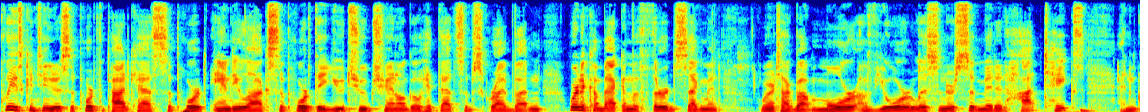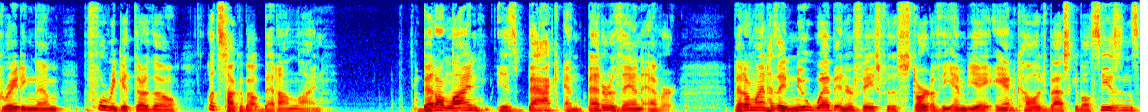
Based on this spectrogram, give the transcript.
Please continue to support the podcast, support Andy Locke, support the YouTube channel. Go hit that subscribe button. We're going to come back in the third segment We're going to talk about more of your listener submitted hot takes and grading them. Before we get there, though, let's talk about Bet Online. Bet Online is back and better than ever. BetOnline has a new web interface for the start of the NBA and college basketball seasons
